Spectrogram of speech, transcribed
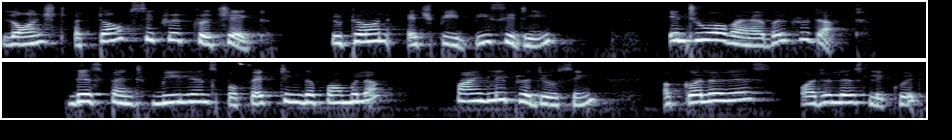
launched a top secret project to turn HPBCD into a viable product. They spent millions perfecting the formula, finally producing a colorless, odorless liquid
